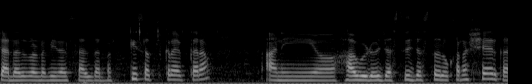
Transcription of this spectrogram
चॅनलवर नवीन असाल तर नक्की सबस्क्राईब करा. आणि हा व्हिडिओ जास्तीत जास्त लोकांना शेअर करा.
